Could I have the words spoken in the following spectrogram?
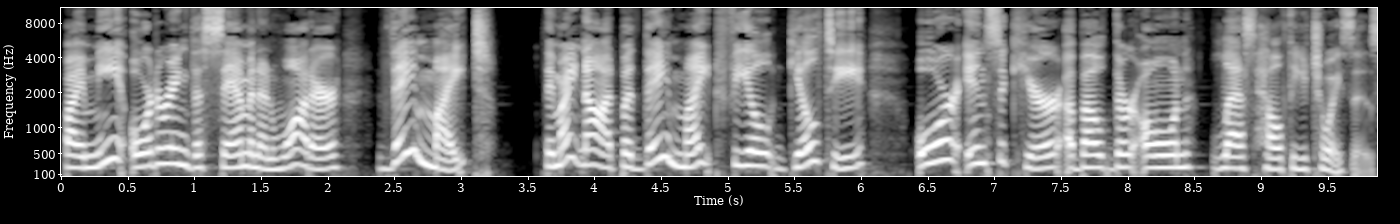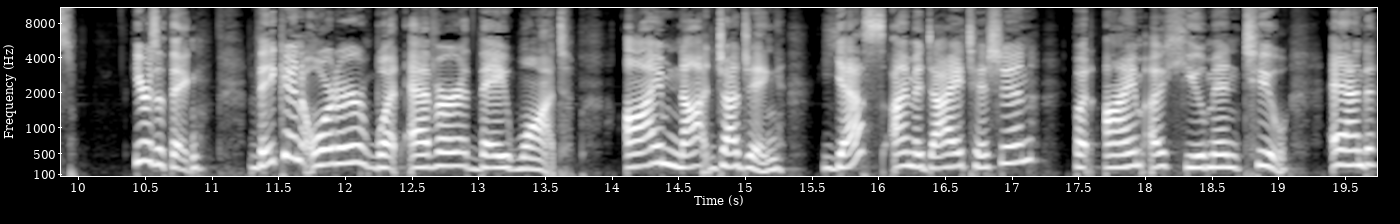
by me ordering the salmon and water, they might, they might not, but they might feel guilty or insecure about their own less healthy choices. Here's the thing they can order whatever they want. I'm not judging. Yes, I'm a dietitian, but I'm a human too. And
